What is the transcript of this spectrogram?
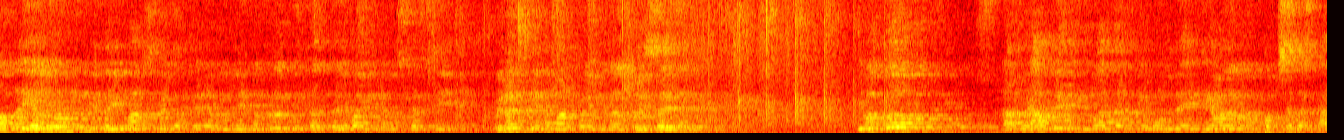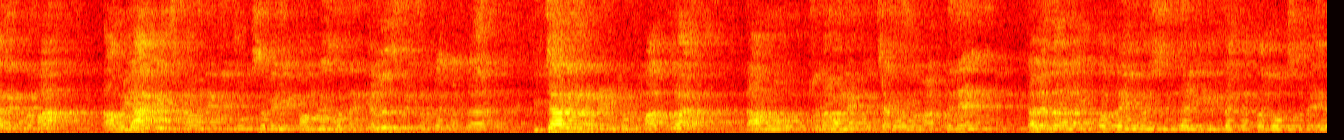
ಮತ ಎಲ್ಲರೂ ನನಗೆ ದಯಪಾಲಿಸಬೇಕಂತ ಹೇಳಿ ಅವರಲ್ಲಿ ನಮ್ರದಿಂದ ತಲೆಬಾಗಿ ನಮಸ್ಕರಿಸಿ ವಿನಂತಿಯನ್ನು ಮಾಡ್ಕೊಳ್ಳಿಕ್ಕೆ ನಾನು ಬಯಸ್ತಾ ಇದ್ದೇನೆ. ಇವತ್ತು ನಾನು ಯಾವುದೇ ವಿವಾದಕ್ಕೆ ಹೋಗದೆ ಕೇವಲ ನಮ್ಮ ಪಕ್ಷದ ಕಾರ್ಯಕ್ರಮ, ನಾವು ಯಾಕೆ ಚುನಾವಣೆಯಲ್ಲಿ ಲೋಕಸಭೆಯಲ್ಲಿ ಕಾಂಗ್ರೆಸ್ ಅನ್ನ ಗೆಲ್ಲಿಸಬೇಕಂತಕ್ಕಂಥ ವಿಚಾರಗಳನ್ನು ಇಟ್ಕೊಂಡು ಮಾತ್ರ ನಾನು ಚುನಾವಣೆ ಪ್ರಚಾರವನ್ನು ಮಾಡ್ತೇನೆ. ಕಳೆದ ಇಪ್ಪತ್ತೈದು ವರ್ಷದಿಂದ ಈಗಿರ್ತಕ್ಕಂಥ ಲೋಕಸಭೆಯ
